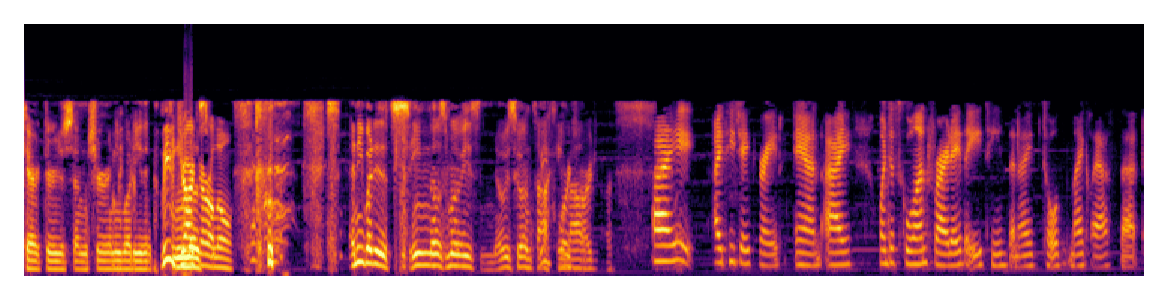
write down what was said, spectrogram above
characters. I'm sure anybody that Leave Jar Jar alone. anybody that's seen those movies knows who I'm talking about. Jar Jar. I I teach eighth grade, and I went to school on Friday, the 18th, and I told my class that,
